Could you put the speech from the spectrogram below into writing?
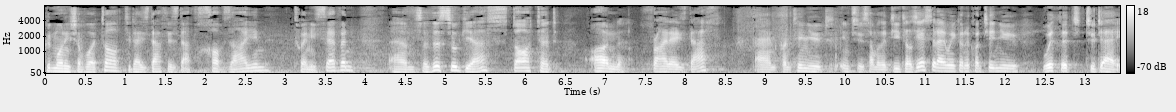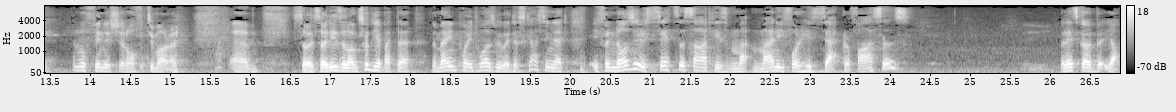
Good morning, Shavua Tov. Today's daf is daf Chav Zayin 27. Um, so this sugya started on Friday's daf and continued into some of the details yesterday. We're going to continue with it today and we'll finish it off tomorrow. Um, so, so it is a long sugya, but the, the main point was we were discussing that if a Nazir sets aside his money for his sacrifices, well, let's go, but yeah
